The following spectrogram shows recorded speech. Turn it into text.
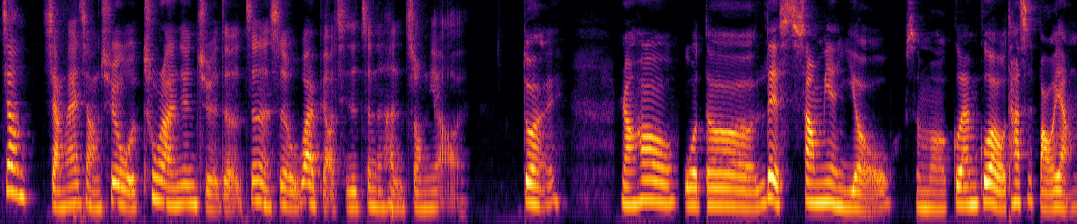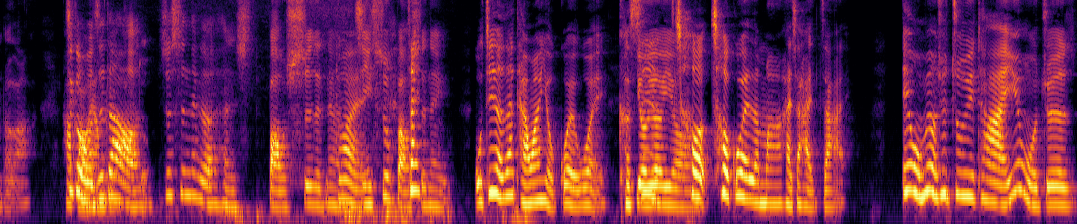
这样讲来讲去，我突然间觉得真的是外表其实真的很重要哎。对，然后我的 list 上面有什么 Glam Glow，它是保养的啦。这个我知道，就是那个很保湿的那种极速保湿那个。我记得在台湾有柜位，可是有有有撤撤柜了吗？还是还在？哎，我没有去注意它，因为我觉得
